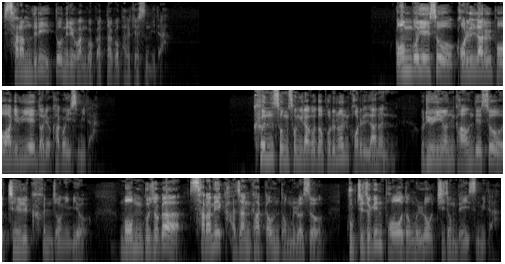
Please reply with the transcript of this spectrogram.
사람들이 떠내려간 것 같다고 밝혔습니다. 공고에서 고릴라를 보호하기 위해 노력하고 있습니다. 큰 성성이라고도 부르는 고릴라는 류인원 가운데서 제일 큰 종이며 몸 구조가 사람에 가장 가까운 동물로서 국제적인 보호동물로 지정되어 있습니다.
